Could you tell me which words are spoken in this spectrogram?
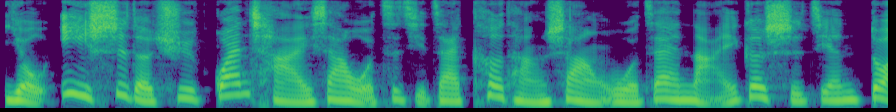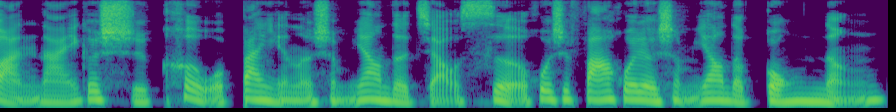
有意识的去观察一下我自己在课堂上，我在哪一个时间段、哪一个时刻，我扮演了什么样的角色，或是发挥了什么样的功能。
